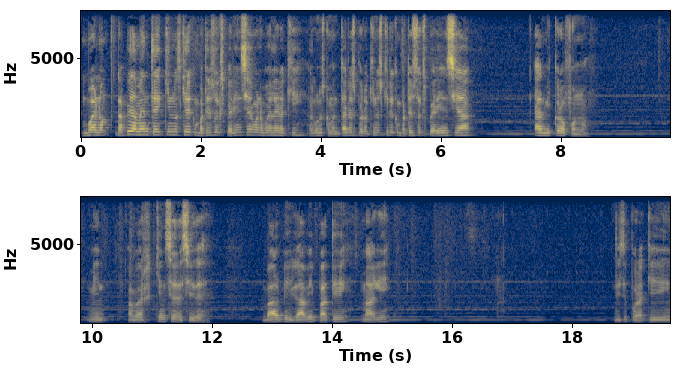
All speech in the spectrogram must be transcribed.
Bueno, rápidamente, ¿quién nos quiere compartir su experiencia? Bueno, voy a leer aquí algunos comentarios, pero ¿quién nos quiere compartir su experiencia al micrófono? A ver, ¿quién se decide? Balbi, Gaby, Patty, Maggie. Dice por aquí,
